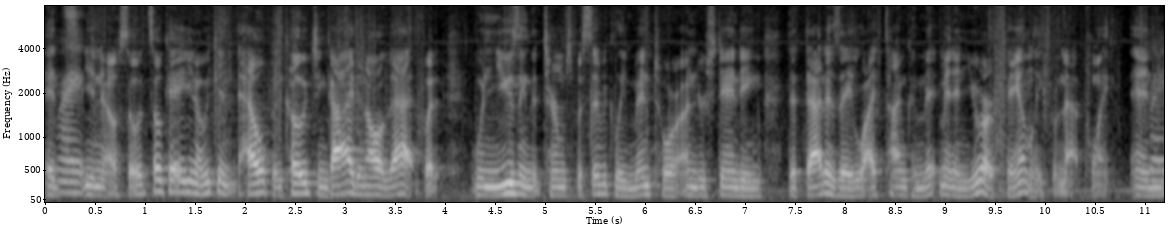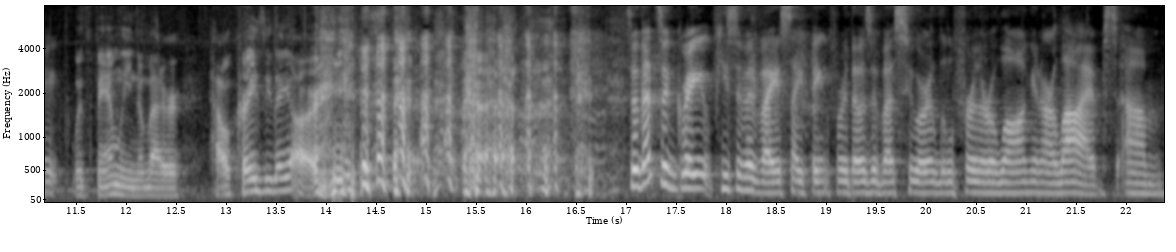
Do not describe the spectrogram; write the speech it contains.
it's Right. you know, so it's okay. You know, we can help and coach and guide and all of that, but when using the term specifically mentor, understanding that that is a lifetime commitment, and you are family from that point. And Right. with family, no matter how crazy they are, So that's a great piece of advice, I think, for those of us who are a little further along in our lives. Um,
